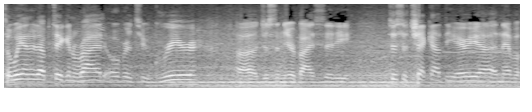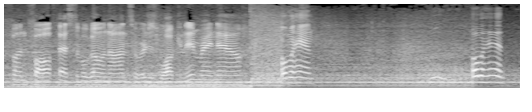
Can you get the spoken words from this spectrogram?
So we ended up taking a ride over to Greer, uh, just a nearby city, just to check out the area and they have a fun fall festival going on. So we're just walking in right now. Hold my hand. Hold my hand.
